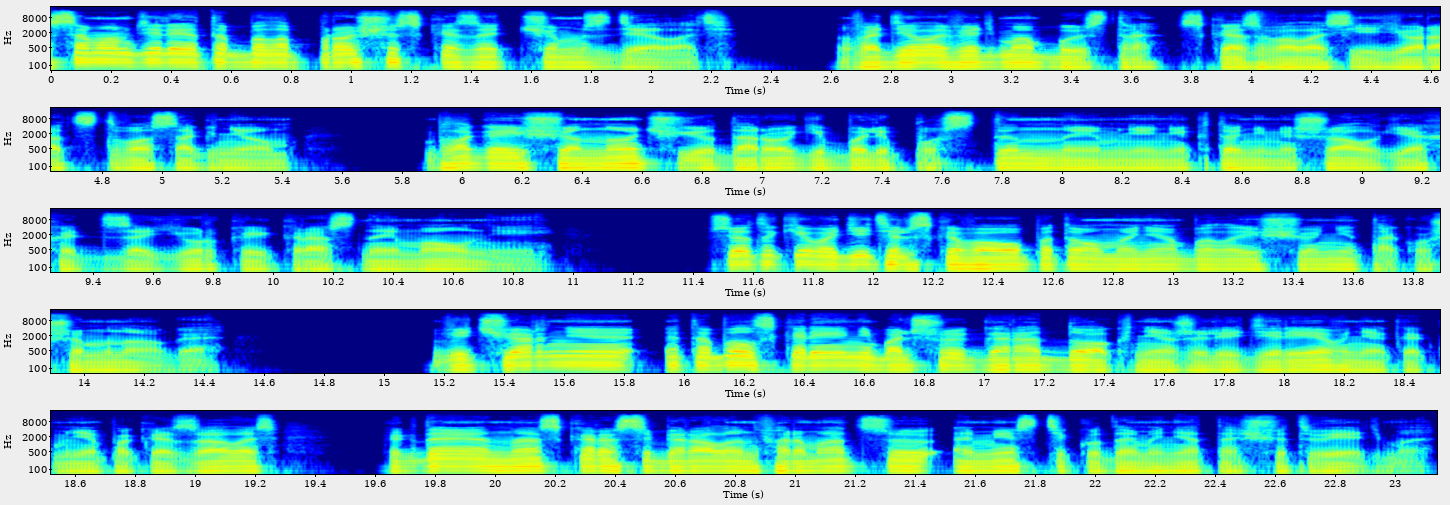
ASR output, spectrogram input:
самом деле это было проще сказать, чем сделать. Водила ведьма быстро, сказывалось ее родство с огнем. Благо еще ночью дороги были пустынные, мне никто не мешал ехать за Юркой Красной Молнией. Все-таки водительского опыта у меня было еще не так уж и много. Вечернее — это был скорее небольшой городок, нежели деревня, как мне показалось, когда я наскоро собирал информацию о месте, куда меня тащит ведьма.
